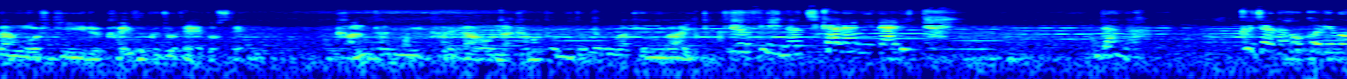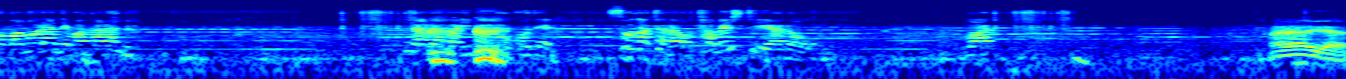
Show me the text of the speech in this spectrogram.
団を率いる海賊女帝として簡単に彼らを仲間と認めるわけにはいかルフィの力になりたいだがクジャの誇りも守らねばならぬならば今ここでそなたらを試してやろうわ Ah, yeah.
